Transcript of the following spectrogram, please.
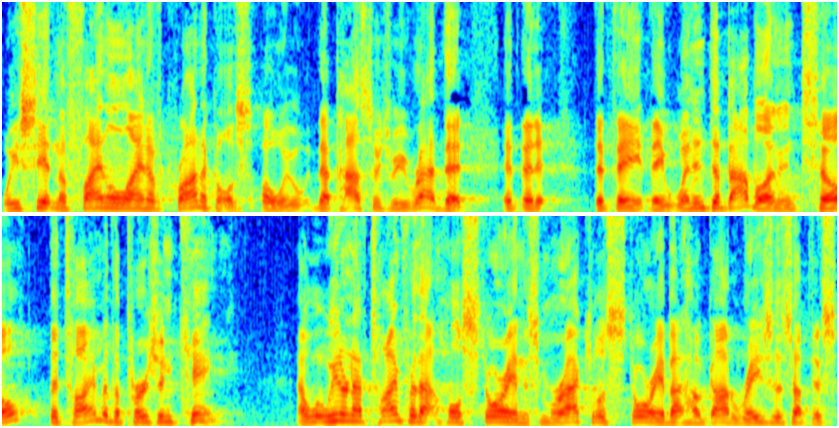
We see it in the final line of Chronicles, oh, we, that passage we read, that, that, it, that they, they went into Babylon until the time of the Persian king. And we don't have time for that whole story and this miraculous story about how God raises up this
